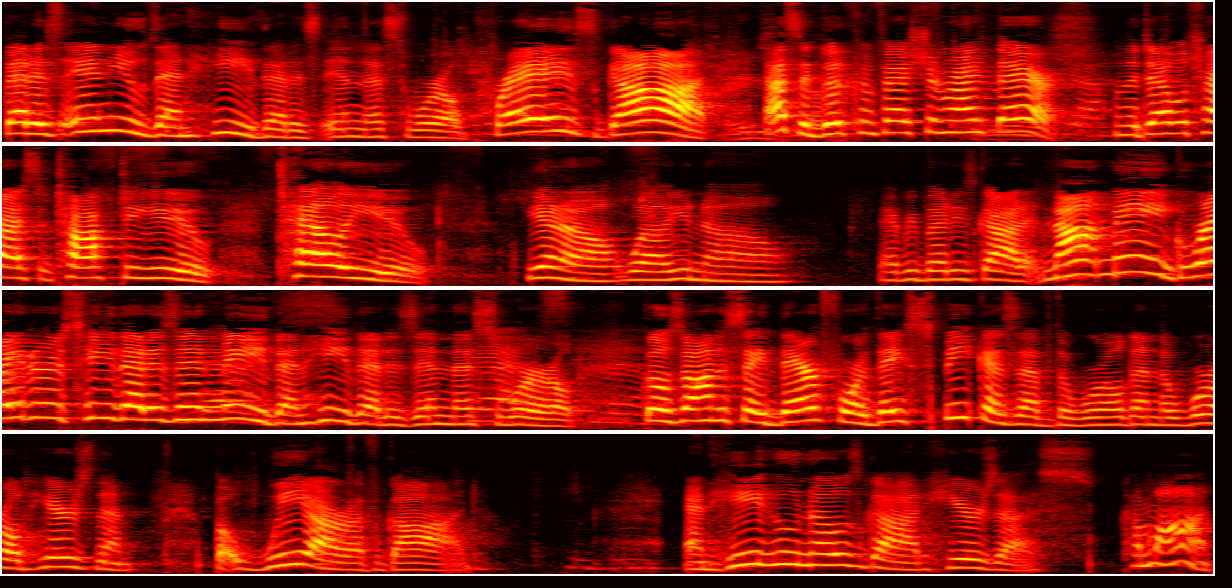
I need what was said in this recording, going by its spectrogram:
that is in you than he that is in this world. Praise God. That's a good confession right there. When the devil tries to talk to you, tell you, you know, well, you know, Everybody's got it. Not me. Greater is he that is in yes. me than he that is in this yes. world. Amen. Goes on to say, therefore, they speak as of the world, and the world hears them. But we are of God. Mm-hmm. And he who knows God hears us. Come on.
